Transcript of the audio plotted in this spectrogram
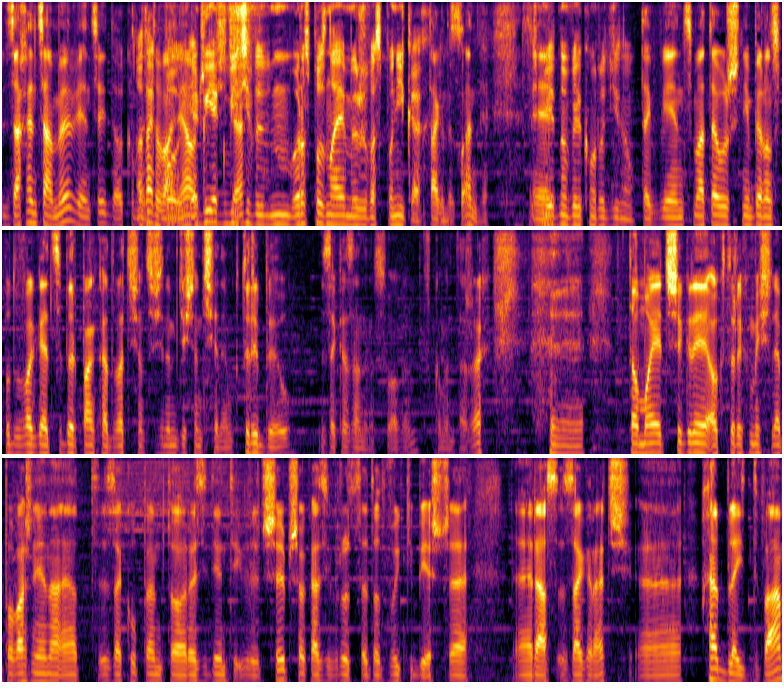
E, zachęcamy więcej do No tak, bo komentowania. jak, jak oczywiście. widzicie, wy- m, rozpoznajemy już was po nikach. Tak, więc dokładnie. Jesteśmy E, jedną wielką rodziną. Tak więc Mateusz, nie biorąc pod uwagę Cyberpunka 2077, który był zakazanym słowem w komentarzach, to moje trzy gry, o których myślę poważnie nad zakupem to Resident Evil 3, przy okazji wrócę do dwójki, by jeszcze raz zagrać. E, Hellblade 2,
